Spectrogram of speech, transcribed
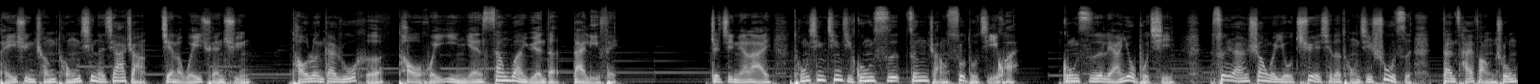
培训成童星的家长建了维权群，讨论该如何讨回一年三万元的代理费。这几年来，童星经纪公司增长速度极快。公司良莠不齐，虽然尚未有确切的统计数字，但采访中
